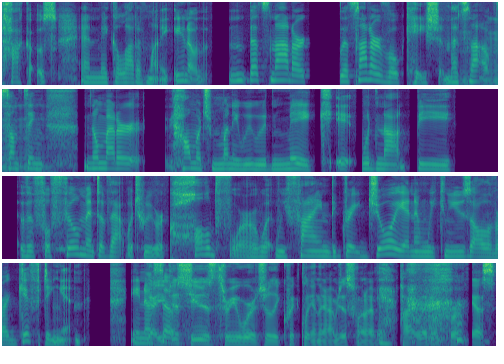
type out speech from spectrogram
tacos and make a lot of money, you know, that's not our that's not our vocation. That's not something. Mm. No matter how much money we would make, it would not be the fulfillment of that which we were called for, what we find great joy in, and we can use all of our gifting in. You know, yeah, so you just used three words really quickly in there. I just want to Yeah. highlight them for guests.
